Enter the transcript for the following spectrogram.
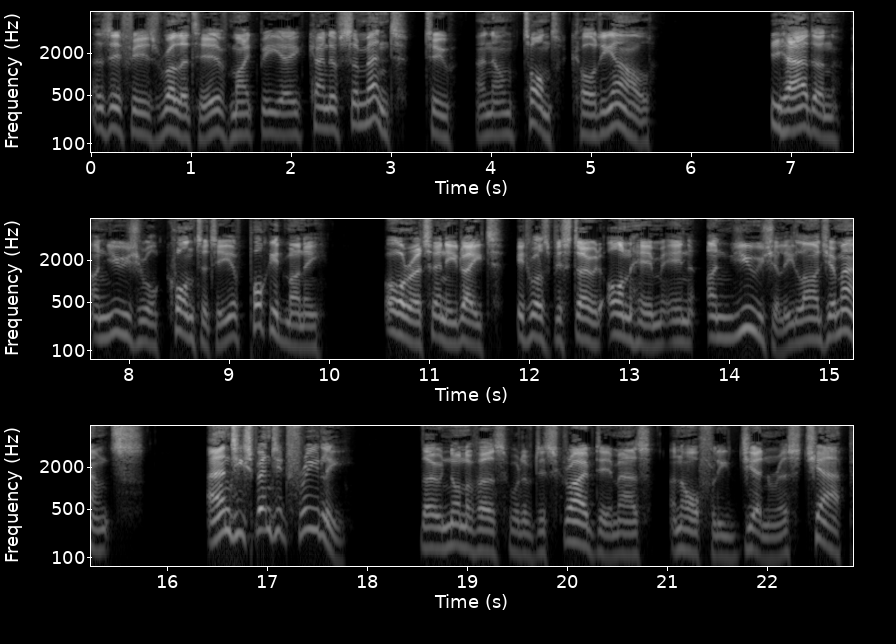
as if his relative might be a kind of cement to an entente cordiale. He had an unusual quantity of pocket money, or at any rate it was bestowed on him in unusually large amounts, and he spent it freely, though none of us would have described him as an awfully generous chap.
